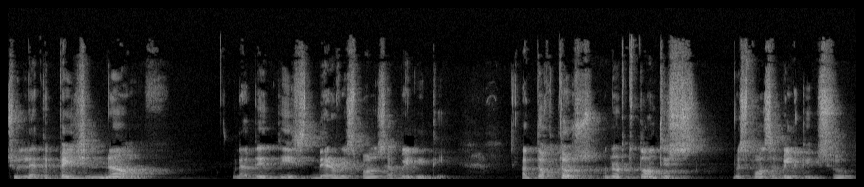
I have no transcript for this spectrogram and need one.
to let the patient know that it is their responsibility. A doctor's and orthodontist's responsibility is to,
